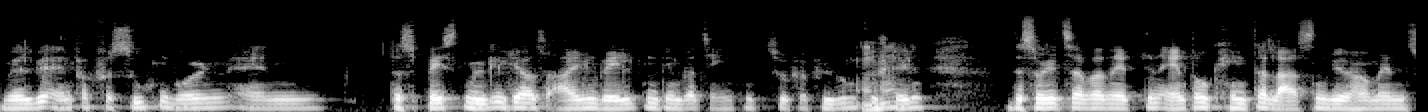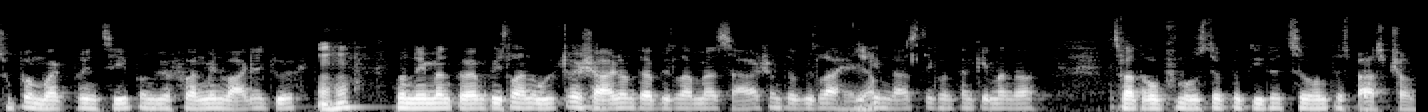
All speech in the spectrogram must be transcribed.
Weil wir einfach versuchen wollen, ein, das Bestmögliche aus allen Welten dem Patienten zur Verfügung mhm. zu stellen. Das soll jetzt aber nicht den Eindruck hinterlassen, wir haben ein Supermarktprinzip und wir fahren mit dem Wagel durch mhm. und nehmen da ein bisschen an Ultraschall und da ein bisschen an Massage und da ein bisschen an Heilgymnastik ja. und dann geben wir noch zwei Tropfen Osteopathie dazu und das passt schon.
